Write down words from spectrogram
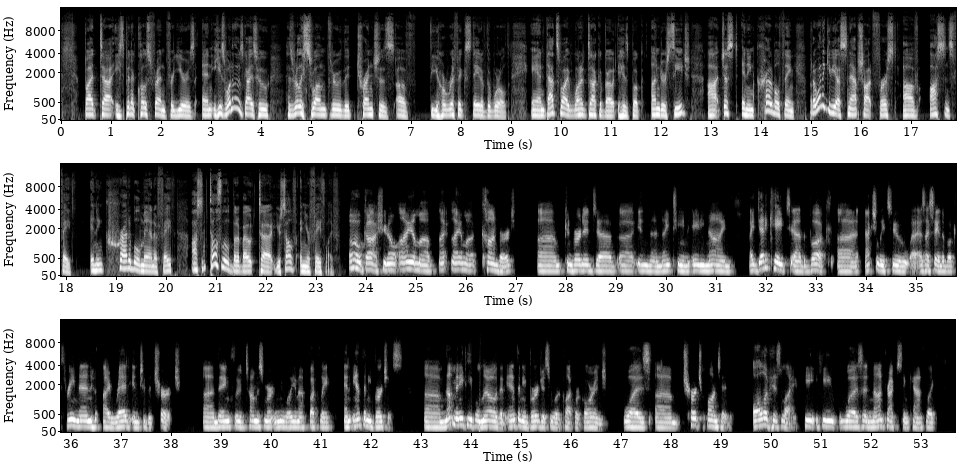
But uh, he's been a close friend for years, and he's one of those guys who has really swum through the trenches of the horrific state of the world. And that's why I wanted to talk about his book, Under Siege. Uh, just an incredible thing. But I want to give you a snapshot first of Austin's faith, an incredible man of faith. Austin, tell us a little bit about uh, yourself and your faith life. Oh gosh, you know, I am a I, I am a convert, um, converted uh, uh in 1989 I dedicate uh, the book uh, actually to, uh, as I say in the book, three men I read into the church. Uh, they include Thomas Merton, William F. Buckley, and Anthony Burgess. Um, not many people know that Anthony Burgess, who wrote Clockwork Orange, was um, church haunted all of his life. He he was a non-practicing Catholic,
